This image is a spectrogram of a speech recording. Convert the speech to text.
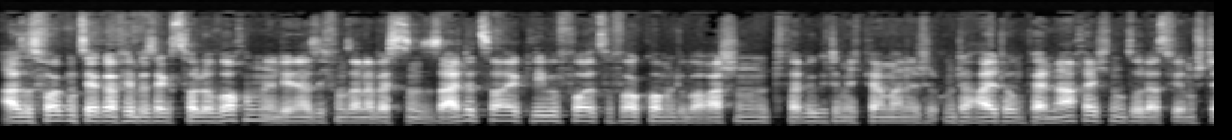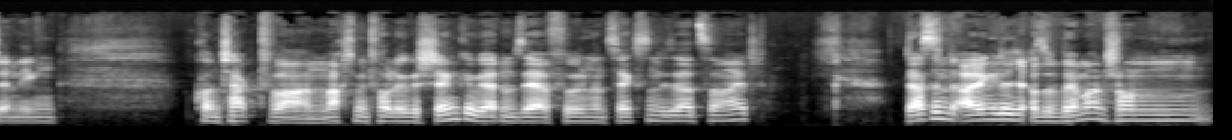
Also es folgen circa vier bis sechs tolle Wochen, in denen er sich von seiner besten Seite zeigt, liebevoll, zuvorkommend, überraschend, verwickelte mich permanente Unterhaltung per Nachrichten, so dass wir im ständigen Kontakt waren. Machte mir tolle Geschenke. Wir hatten sehr erfüllenden Sex in dieser Zeit. Das sind eigentlich, also wenn man schon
